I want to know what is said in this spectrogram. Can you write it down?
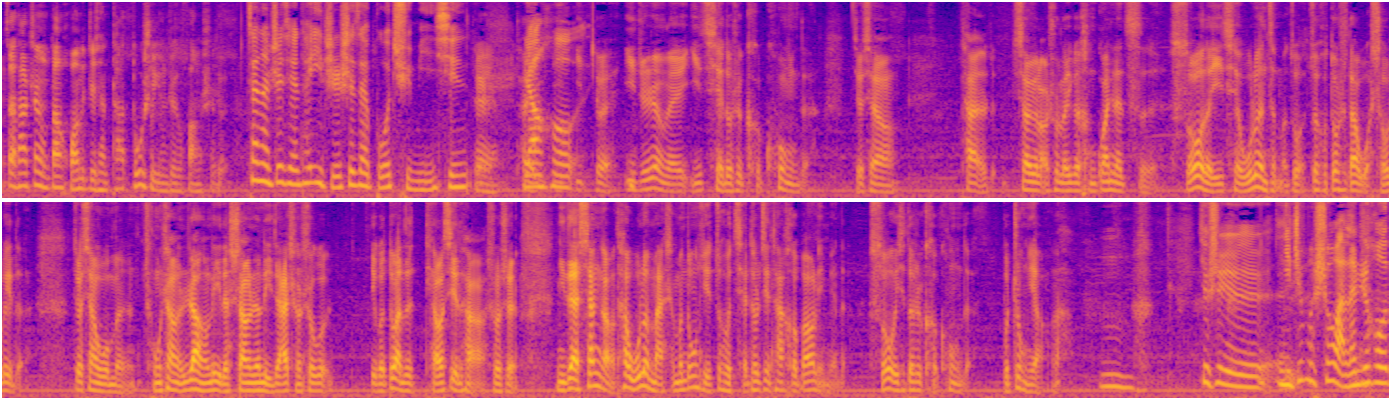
在他真正当皇帝之前，他都是用这个方式的。在那之前，他一直是在博取民心。对，然后对一直认为一切都是可控的，就像他肖宇老说了一个很关键的词，所有的一切无论怎么做，最后都是在我手里的。就像我们崇尚让利的商人李嘉诚说过。有个段子调戏他，说是你在香港，他无论买什么东西，最后钱都是进他荷包里面的，所有一切都是可控的，不重要啊。嗯就是你这么说完了之后，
